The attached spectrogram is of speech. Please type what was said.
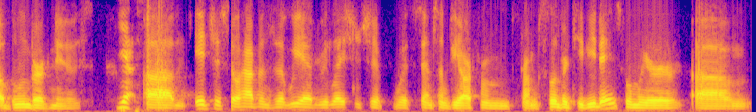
a Bloomberg News. Yes. Um, it just so happens that we had relationship with Samsung VR from from Sliver TV days when we were um,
